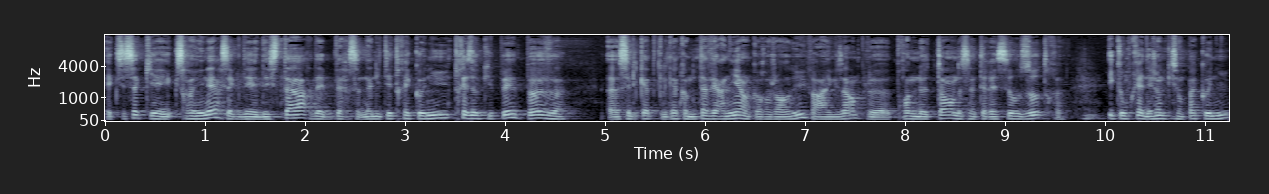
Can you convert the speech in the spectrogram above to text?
et que c'est ça qui est extraordinaire, c'est que des, stars, des personnalités très connues, très occupées, peuvent, euh, c'est le cas de quelqu'un comme Tavernier encore aujourd'hui, par exemple, prendre le temps de s'intéresser aux autres, y compris à des gens qui ne sont pas connus.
